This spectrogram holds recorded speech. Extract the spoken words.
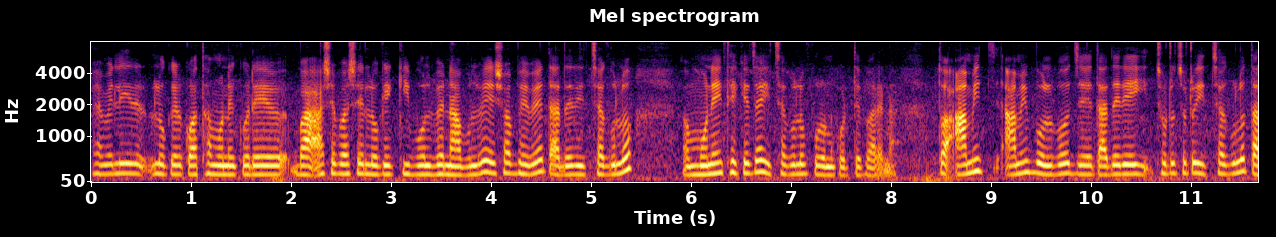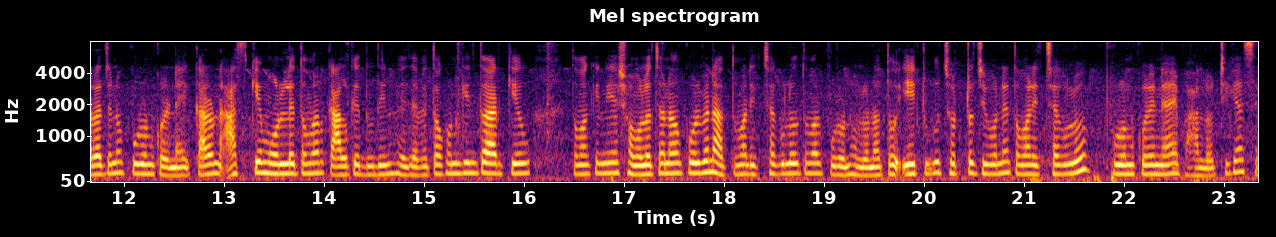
ফ্যামিলির লোকের কথা মনে করে বা আশেপাশের লোকে কি বলবে না বলবে, এসব ভেবে তাদের ইচ্ছাগুলো মনেই থেকে যায়, ইচ্ছাগুলো পূরণ করতে পারে না। তো আমি আমি বলব যে তাদের এই ছোট ছোট ইচ্ছাগুলো তারা যেন পূরণ করে নেয়। কারণ আজকে মরলে তোমার কালকে দুদিন হয়ে যাবে। তখন কিন্তু আর কেউ তোমাকে নিয়ে সমালোচনাও করবে না, তোমার ইচ্ছাগুলোও তোমার পূরণ হলো না। তো এইটুকু ছোট্ট জীবনে তোমার ইচ্ছাগুলো পূরণ করে নেয় ভালো, ঠিক আছে?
